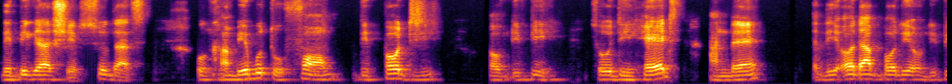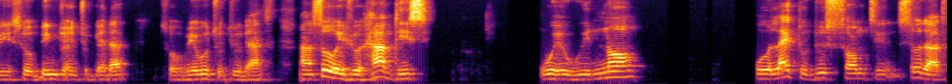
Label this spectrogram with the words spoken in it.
the bigger shape so that we can be able to form the body of the bee. So the head and then the other body of the bee. So being joined together. So we'll be able to do that. And so if you have this, we will know, we would like to do something so that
